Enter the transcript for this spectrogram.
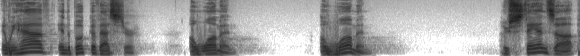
and we have in the book of Esther a woman, a woman who stands up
